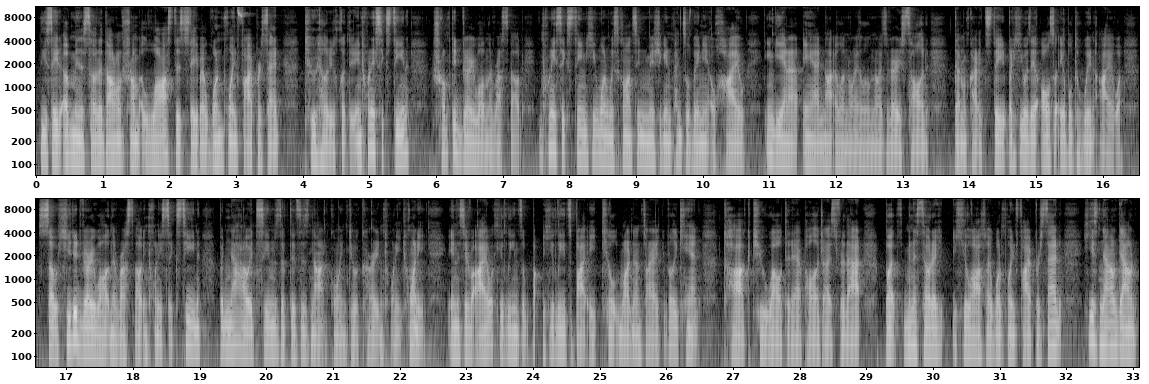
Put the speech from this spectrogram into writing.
the state of Minnesota, Donald Trump lost the state by 1.5% to Hillary Clinton. In 2016, Trump did very well in the Rust Belt. In 2016, he won Wisconsin, Michigan, Pennsylvania, Ohio, Indiana, and not Illinois. Illinois is a very solid Democratic state, but he was also able to win Iowa. So he did very well in the Rust Belt in 2016, but now it seems that this is not going to occur in 2020. In the state of Iowa, he leads he leads by a tilt margin. I'm sorry, I really can't talk too well today. I apologize for that. But Minnesota, he lost by 1.5%. He is now down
